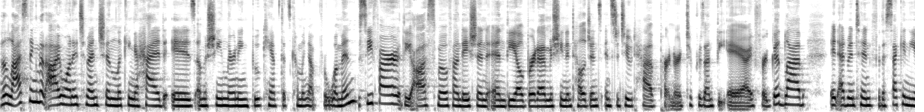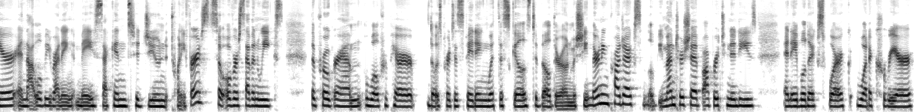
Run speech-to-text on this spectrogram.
the last thing that I wanted to mention looking ahead is a machine learning bootcamp that's coming up for women. CIFAR, the OSMO Foundation, and the Alberta Machine Intelligence Institute have partnered to present the AI for Good Lab in Edmonton for the second year, and that will be running May 2nd to June 21st. So, over seven weeks, the program will prepare those participating with the skills to build their own machine learning projects. There'll be mentorship opportunities and able to explore what a career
